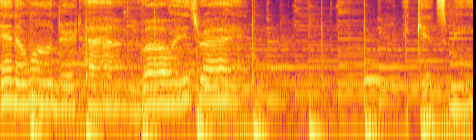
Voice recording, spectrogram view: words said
And I wondered how you're always right. It gets me.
